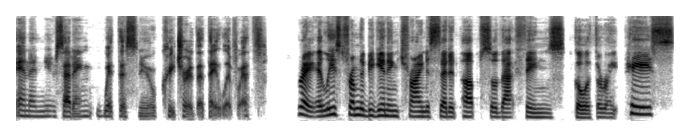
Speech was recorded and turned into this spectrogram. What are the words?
in a new setting with this new creature that they live with. Right. At least from the beginning, trying to set it up so that things go at the right pace.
